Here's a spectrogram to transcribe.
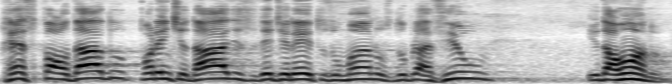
Respaldado por entidades de direitos humanos do Brasil e da ONU.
